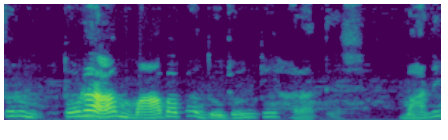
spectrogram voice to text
তোর, তোরা মা বাবা দুজনকেই হারাতিস। মানে?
